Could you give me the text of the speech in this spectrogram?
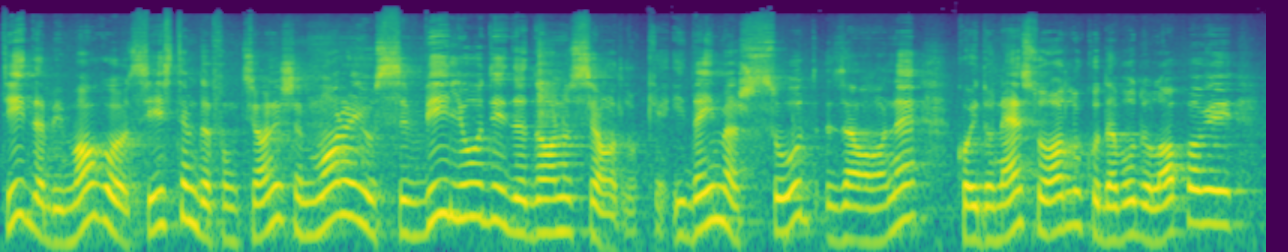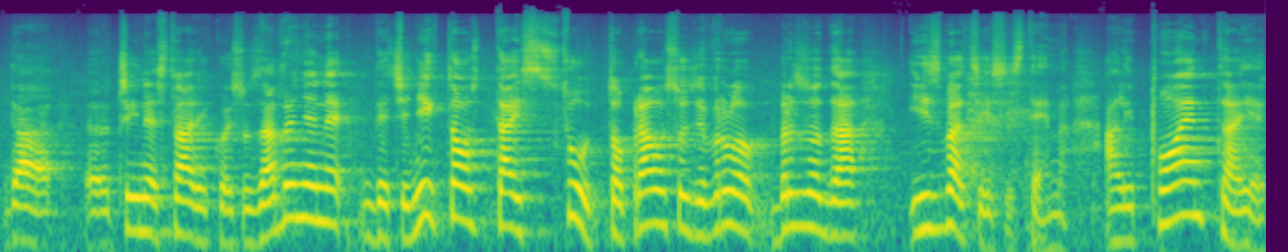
ti da bi mogao sistem da funkcioniše, moraju svi ljudi da donose odluke i da imaš sud za one koji donesu odluku da budu lopovi, da e, čine stvari koje su zabranjene, gde će njih to, taj sud, to pravosuđe vrlo brzo da izbaci iz sistema. Ali poenta je,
